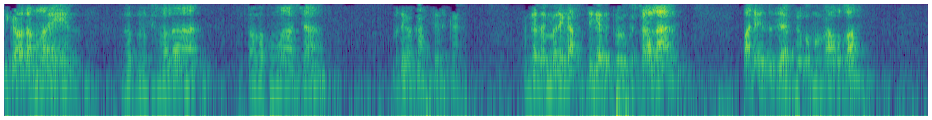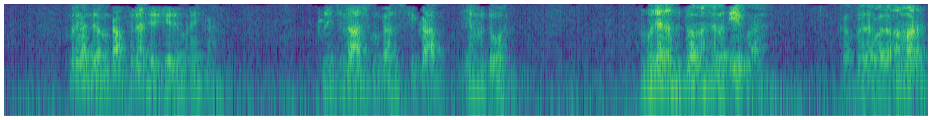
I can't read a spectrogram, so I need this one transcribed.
Ketika orang lain melakukan kesalahan, utama penguasa, mereka kafirkan. Kata mereka tidak berbuat kesalahan, pada itu tidak berhukum Allah. Mereka tidak mengkafirkan diri diri mereka. Ini jelas bukan sikap yang kedua. Kemudian yang kedua masalah ghibah. Kepada wala amar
